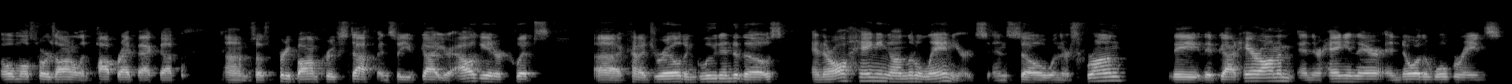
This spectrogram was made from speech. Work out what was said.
almost horizontal and pop right back up. Um, so it's pretty bomb proof stuff. And so you've got your alligator clips uh, kind of drilled and glued into those and they're all hanging on little lanyards. And so when they're sprung, they they've got hair on them and they're hanging there and no other wolverines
